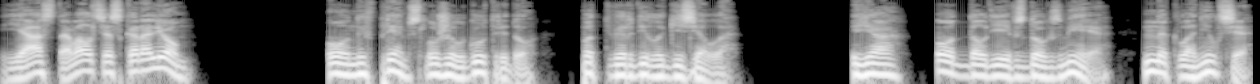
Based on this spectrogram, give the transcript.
я оставался с королем». «Он и впрямь служил Гутриду», — подтвердила Гизелла. Я отдал ей вздох змея, наклонился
